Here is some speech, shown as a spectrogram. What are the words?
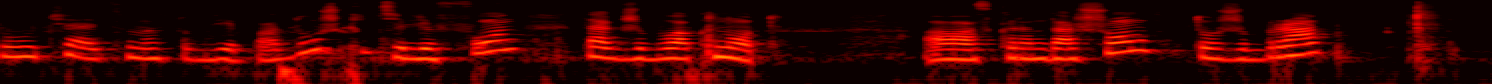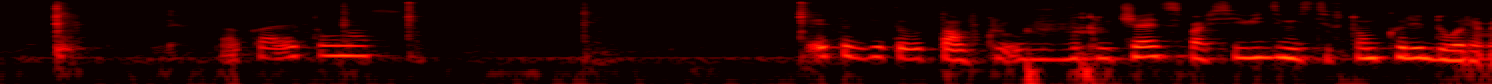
получается у нас тут две подушки, телефон, также блокнот а, с карандашом, тоже бра. Такая это у нас это где-то вот там выключается, по всей видимости, в том коридоре.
